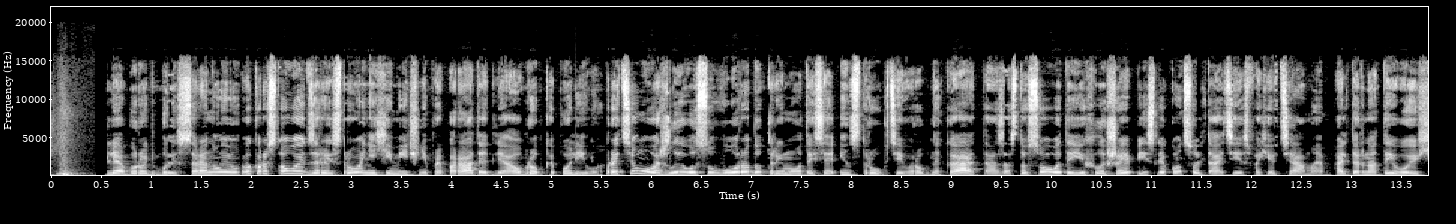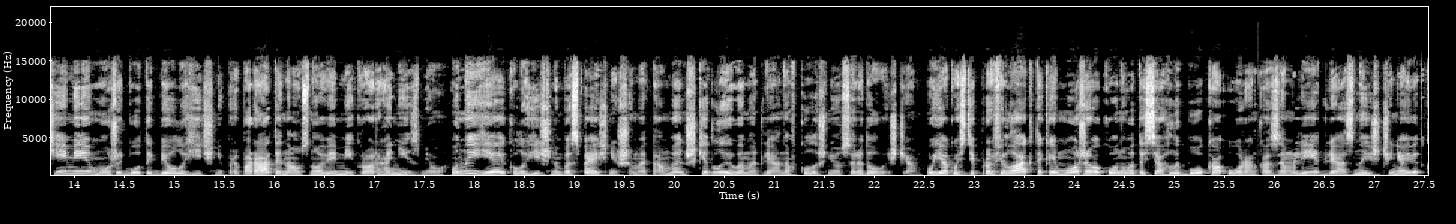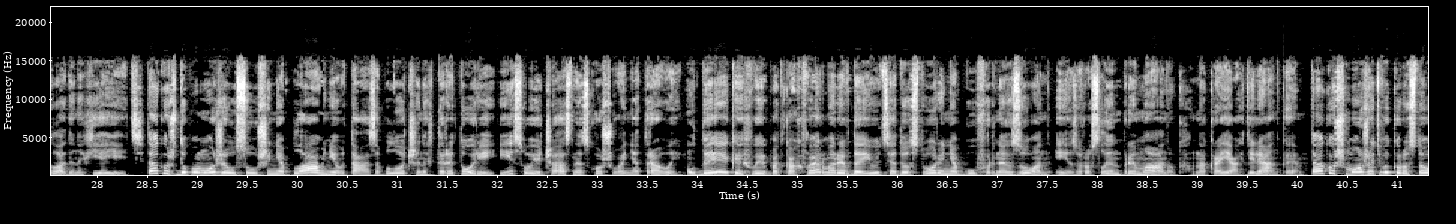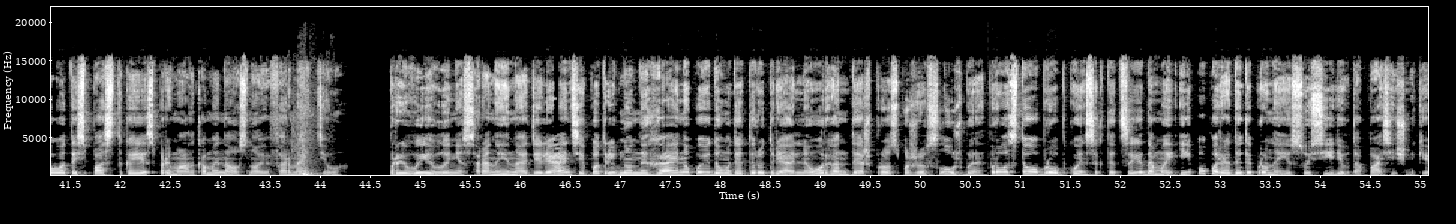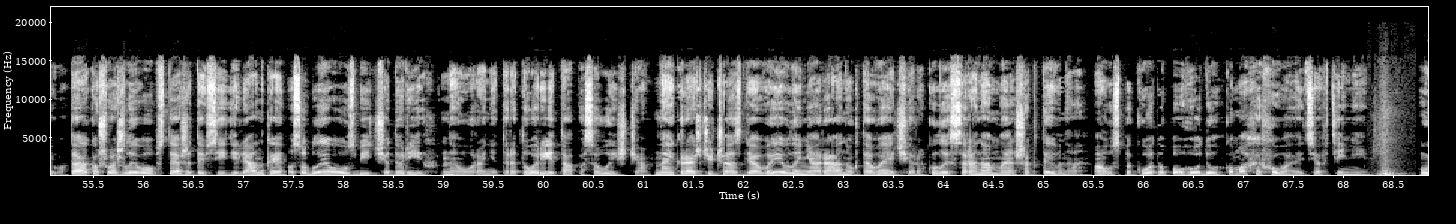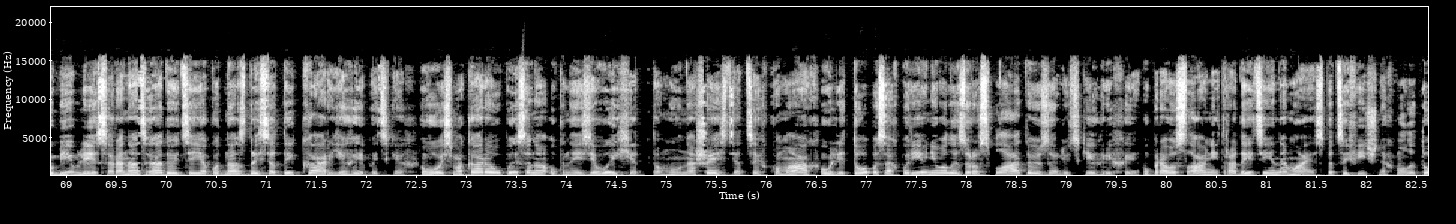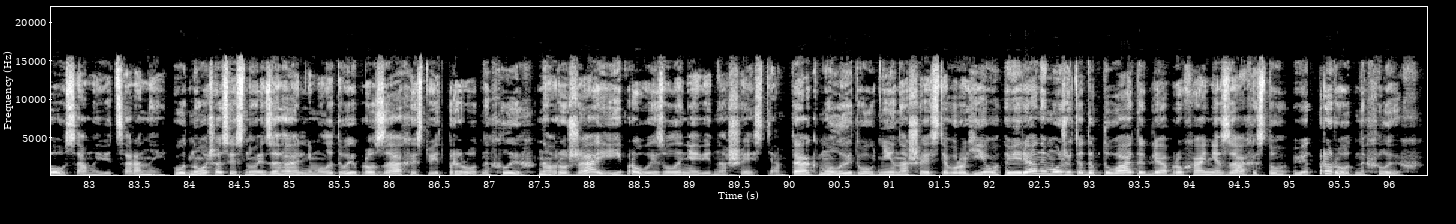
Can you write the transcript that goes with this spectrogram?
Для боротьби з сараною використовують зареєстровані хімічні препарати для обробки полів. При цьому важливо суворо дотримуватися інструкцій виробника та застосовувати їх лише після консультації з фахівцями. Альтернативою хімії можуть бути біологічні препарати на основі мікроорганізмів. Вони є екологічно безпечнішими та менш шкідливими для навколишнього середовища. У якості профілактики може виконуватися глибока оранка землі для знищення відкладених яєць. Також допоможе усушення плавнів схилонів та заболочених територій і своєчасне скошування трави. У деяких випадках фермери вдаються до створення буферних зон із рослин приманок на краях ділянки. Також можуть використовуватись пастки з приманками на основі ферментів. При виявленні сарани на ділянці потрібно негайно повідомити територіальний орган Держпродспоживслужби, провести обробку інсектицидами і попередити про неї сусідів та пасічників. Також важливо обстежити всі ділянки, особливо узбіччя доріг, неорані території та пасовища. Найкращий час для виявлення ранок та вечір, коли сарана менш активна, а у спекотну погоду комахи ховаються в тіні. У Біблії сарана згадується як одна з десяти кар єгипетських. Восьма кара описана у книзі Вихід, тому нашестя цих комах у літописах порівнювали з розплатою за людські гріхи. У православній традиції немає специфічних молитов саме від сарани. Водночас існують загальні молитви про захист від природних лих, на врожай і про визволення від нашестя. Так, молитву у дні нашестя ворогів віряни можуть адаптувати для прохання захисту від природних лих.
